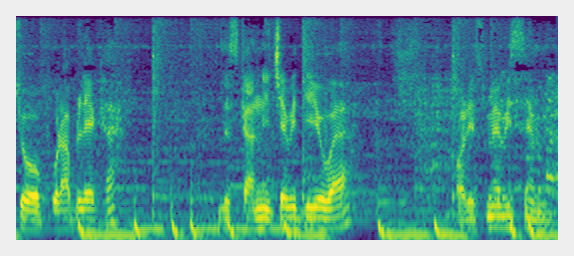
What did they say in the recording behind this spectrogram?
जो पूरा ब्लैक है, जिसका नीचे भी दिए हुआ है, और इसमें भी सेम है।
